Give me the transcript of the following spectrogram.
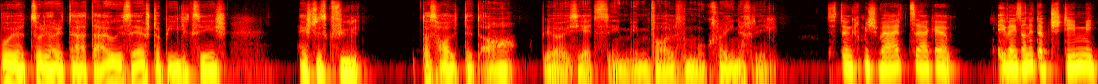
wo ja die Solidarität auch sehr stabil war. Hast du das Gefühl, das haltet an bei uns jetzt im, im Fall des Ukraine-Krieg? Das denke mir schwer zu sagen. Ich weiß auch nicht, ob die Stimmung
